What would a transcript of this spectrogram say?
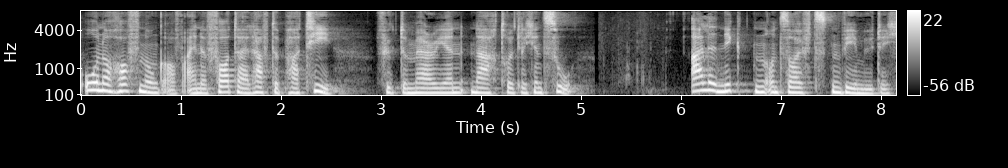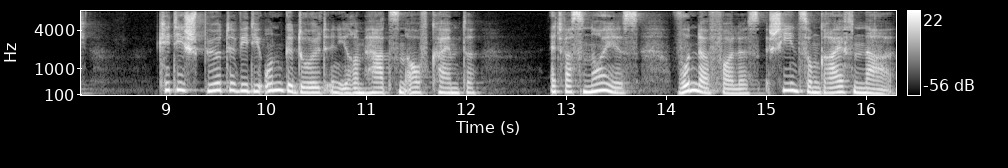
ohne Hoffnung auf eine vorteilhafte Partie, fügte Marian nachdrücklich hinzu. Alle nickten und seufzten wehmütig. Kitty spürte, wie die Ungeduld in ihrem Herzen aufkeimte. Etwas Neues, Wundervolles schien zum Greifen nahe,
